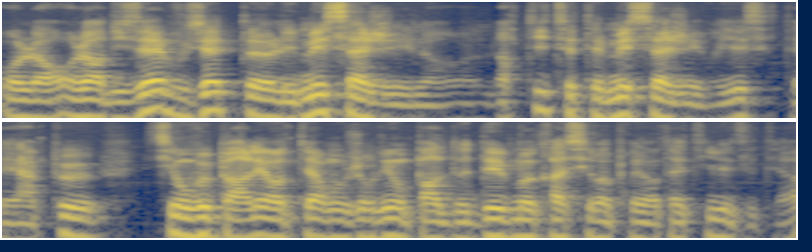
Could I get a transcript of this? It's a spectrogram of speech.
on, leur, on, leur, disait vous êtes les messagers. Leur, titre c'était messager. Vous voyez, c'était un peu. Si on veut parler en termes aujourd'hui, on parle de démocratie représentative, etc.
